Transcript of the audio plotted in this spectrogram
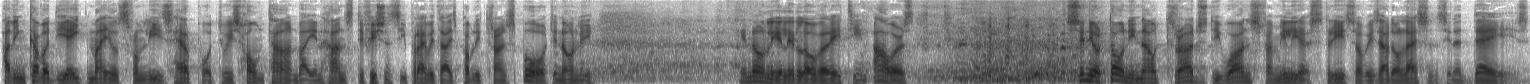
having covered the eight miles from Leeds Airport to his hometown by enhanced efficiency privatized public transport in only in only a little over 18 hours, Senor Tony now trudged the once familiar streets of his adolescence in a daze,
